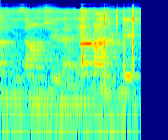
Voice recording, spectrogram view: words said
要提上去的，要不然你可以。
